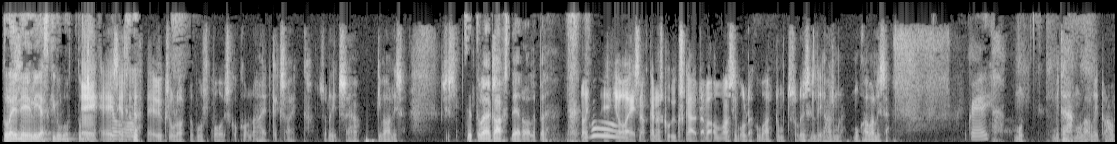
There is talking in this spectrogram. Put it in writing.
Tulee neljäskin ulottuvuus. Ei, ei Joo. sieltä lähtee yksi ulottuvuus pois kokonaan hetkeksi aikaa. Se oli itse ihan kiva lisä. Siis, Sitten tulee 2D-roolipeli. no, ei, joo, ei siinä ole kuin yksi käytävä on vaan sivulta kuvattu, mutta se oli silti ihan semmoinen mukava lisä. Okei. Okay. Mut mitähän mulla oli tuohon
